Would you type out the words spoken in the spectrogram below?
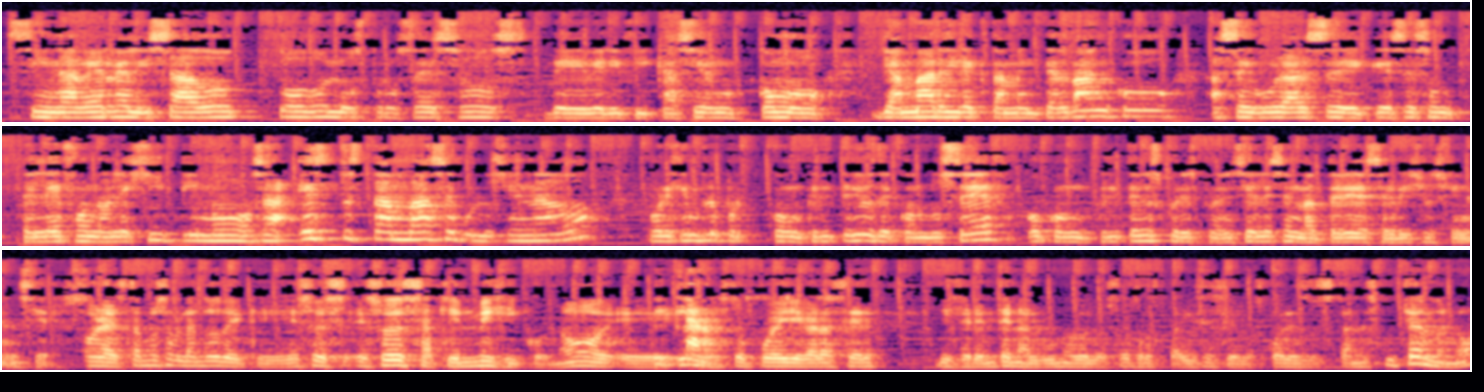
sin haber realizado todos los procesos de verificación, como llamar directamente al banco, asegurarse de que ese es un teléfono legítimo. O sea, esto está más evolucionado por ejemplo, con criterios de conducir o con criterios correspondenciales en materia de servicios financieros. Ahora, estamos hablando de que eso es, eso es aquí en México, ¿no? Eh, claro. Esto puede llegar a ser diferente en alguno de los otros países en los cuales nos están escuchando, ¿no?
